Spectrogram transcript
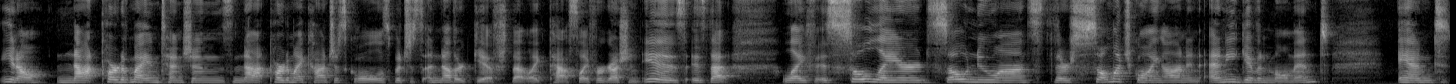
you know, not part of my intentions, not part of my conscious goals, but just another gift that like past life regression is, is that life is so layered, so nuanced. There's so much going on in any given moment. And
